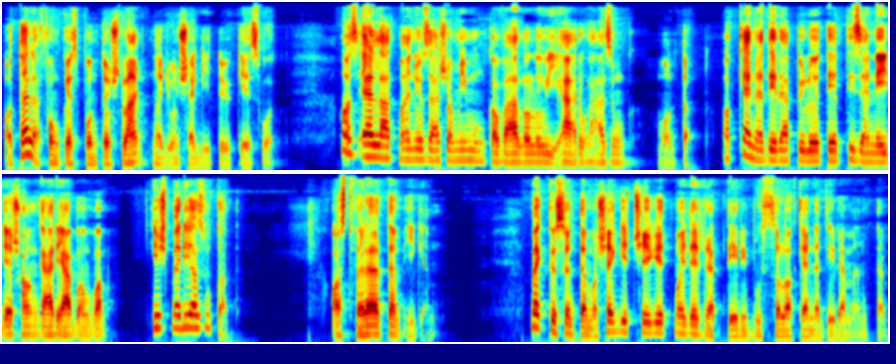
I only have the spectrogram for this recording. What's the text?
A telefonközpontos lány nagyon segítőkész volt. Az ellátmányozás a mi munkavállalói áruházunk, mondta. A Kennedy repülőtér 14-es hangárjában van. Ismeri az utat? Azt feleltem, igen. Megköszöntem a segítségét, majd egy reptéri busszal a Kennedy-re mentem.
